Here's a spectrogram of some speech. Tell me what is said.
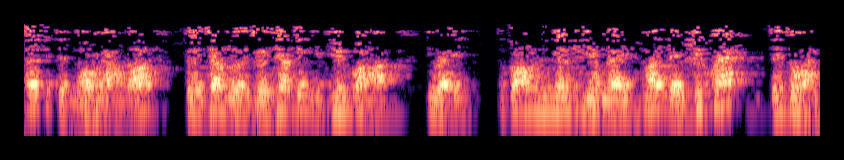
tới cái trình độ nào đó, tùy theo người, tùy theo cái nghiệp duyên của họ như vậy, con nhân cái điều này nói để dứt khoát để tu hành,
